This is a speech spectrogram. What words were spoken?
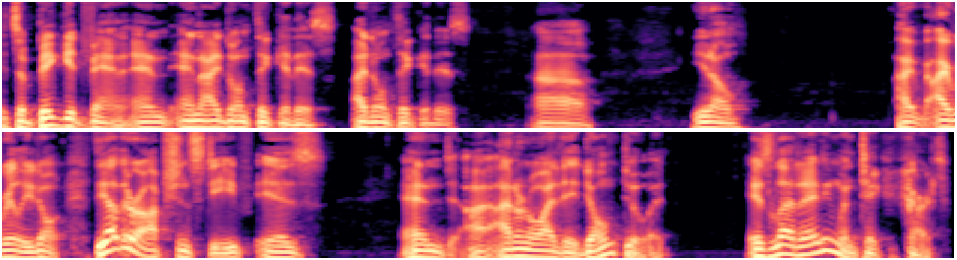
It's a big advantage, and and I don't think it is. I don't think it is. Uh, you know, I I really don't. The other option, Steve, is, and I, I don't know why they don't do it, is let anyone take a cart.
